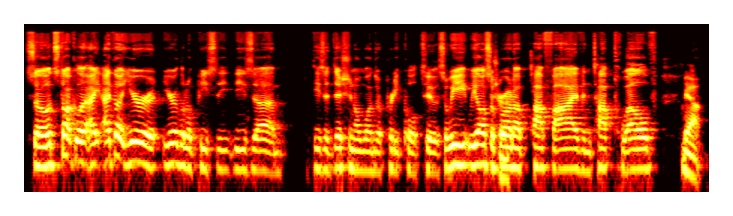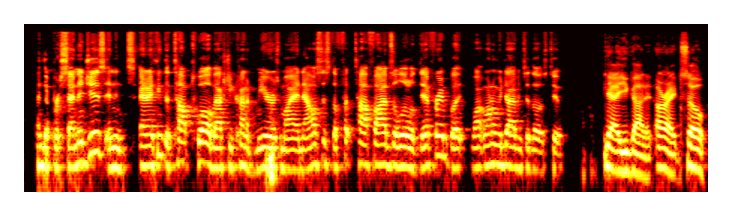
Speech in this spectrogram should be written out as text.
So let's talk. a I, I thought your your little piece, these uh, these additional ones are pretty cool too. So we we also sure. brought up top five and top twelve. Yeah. And the percentages, and and I think the top twelve actually kind of mirrors my analysis. The f- top five is a little different, but why, why, don't we dive into those too? Yeah, you got it. All right. So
